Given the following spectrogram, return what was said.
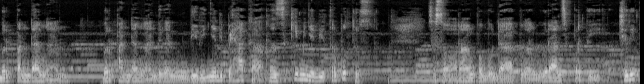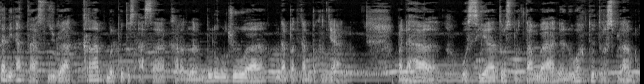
berpandangan berpandangan dengan dirinya di PHK, rezeki menjadi terputus. Seseorang pemuda pengangguran seperti cerita di atas juga kerap berputus asa karena belum jua mendapatkan pekerjaan. Padahal usia terus bertambah dan waktu terus berlalu.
